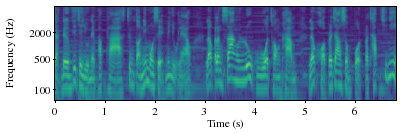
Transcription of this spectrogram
จากเดิมที่จะอยู่ในพระพลา ซึ่งตอนนี้โมเสสไม่อยู่แล้ว เรากำลังสร้างลูกวัวทองคำแล้วขอพระเจ้าทรงโปรดประทับที่นี่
